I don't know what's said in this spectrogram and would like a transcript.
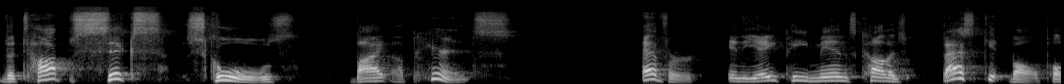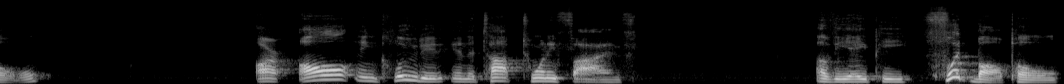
the top six schools by appearance ever in the AP men's college basketball poll are all included in the top 25 of the AP football poll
